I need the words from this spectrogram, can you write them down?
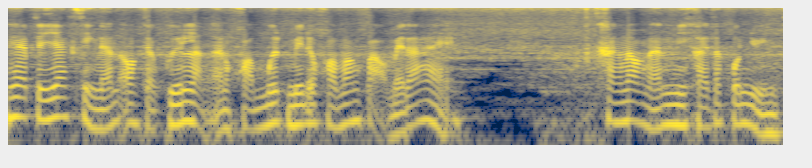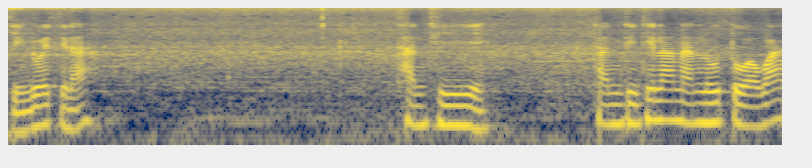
แทบจะแยกสิ่งนั้นออกจากพื้นหลังอันความมืดมิดและความว่างเปล่าไม่ได้ ข้างนอกนั้นมีใครสักคนอยู่จริงๆด้วยสินะ ทันที ทันทีที่ร่างนั้นรู้ตัวว่า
